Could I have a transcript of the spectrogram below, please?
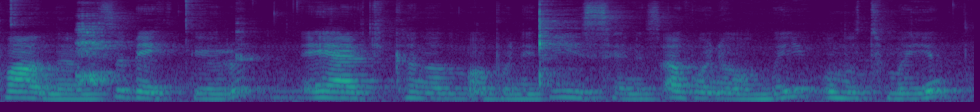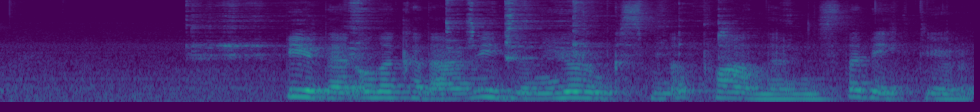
puanlarınızı bekliyorum. Eğer ki kanalıma abone değilseniz abone olmayı unutmayın. Birden ona kadar videonun yorum kısmına puanlarınızı da bekliyorum.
